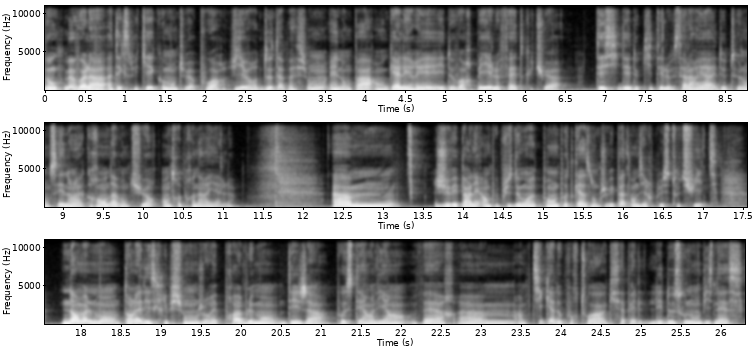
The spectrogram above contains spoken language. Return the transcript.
Donc me voilà à t'expliquer comment tu vas pouvoir vivre de ta passion et non pas en galérer et devoir payer le fait que tu as décidé de quitter le salariat et de te lancer dans la grande aventure entrepreneuriale. Euh, je vais parler un peu plus de moi pendant le podcast, donc je ne vais pas t'en dire plus tout de suite. Normalement, dans la description, j'aurais probablement déjà posté un lien vers euh, un petit cadeau pour toi qui s'appelle Les dessous de mon business.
